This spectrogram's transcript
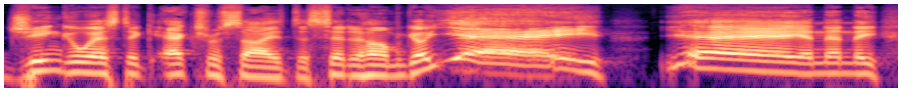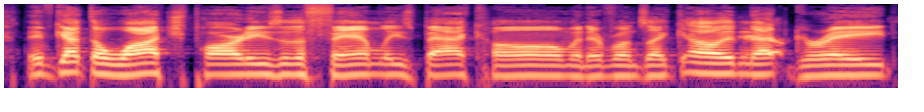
jingoistic exercise to sit at home and go, yay, yay. And then they, they've got the watch parties of the families back home, and everyone's like, oh, isn't that great?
